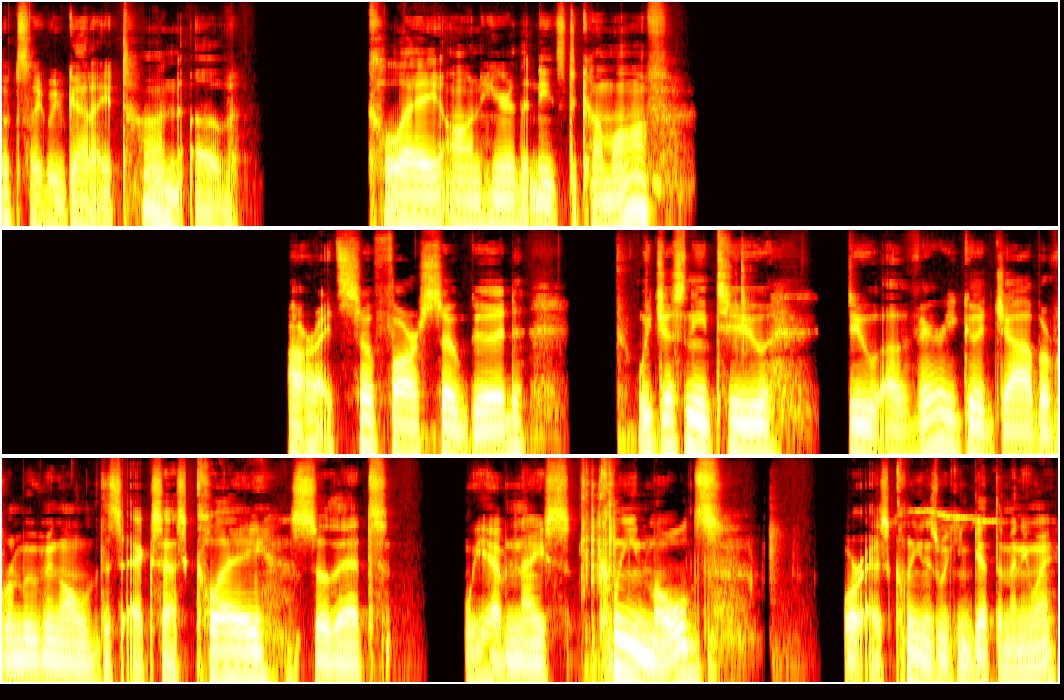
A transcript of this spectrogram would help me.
Looks like we've got a ton of clay on here that needs to come off. All right, so far so good. We just need to do a very good job of removing all of this excess clay so that we have nice clean molds, or as clean as we can get them anyway.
